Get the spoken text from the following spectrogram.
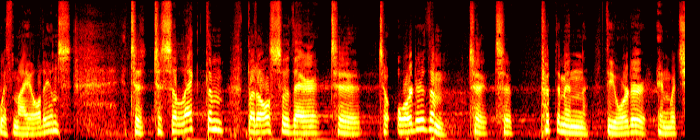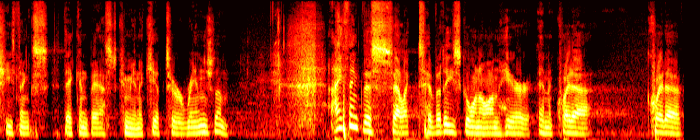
with my audience to, to select them, but also there to, to order them, to, to put them in the order in which he thinks they can best communicate, to arrange them. I think this selectivity is going on here in quite a, quite a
